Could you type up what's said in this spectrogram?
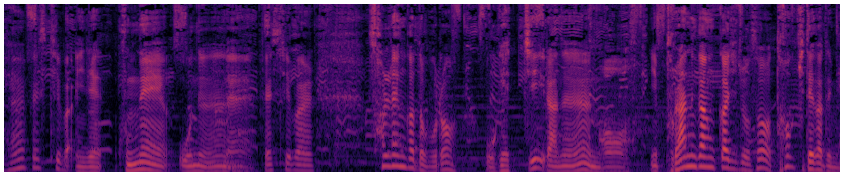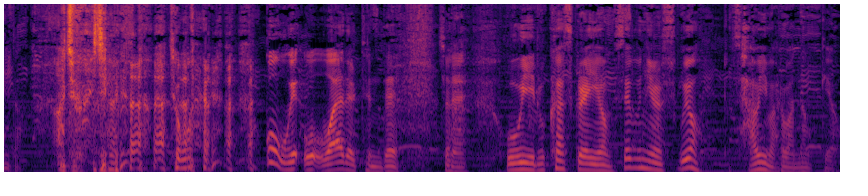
해외 페스티벌 이제 국내에 오는 네. 페스티벌 설렘과 더불어 오겠지라는 어. 이 불안감까지 줘서 더 기대가 됩니다. 아주 이제 정말 꼭 오, 와야 될 텐데. 자, 네. 5위 루카스 그레이엄 세븐이얼스고요. 4위 바로 만나볼게요.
